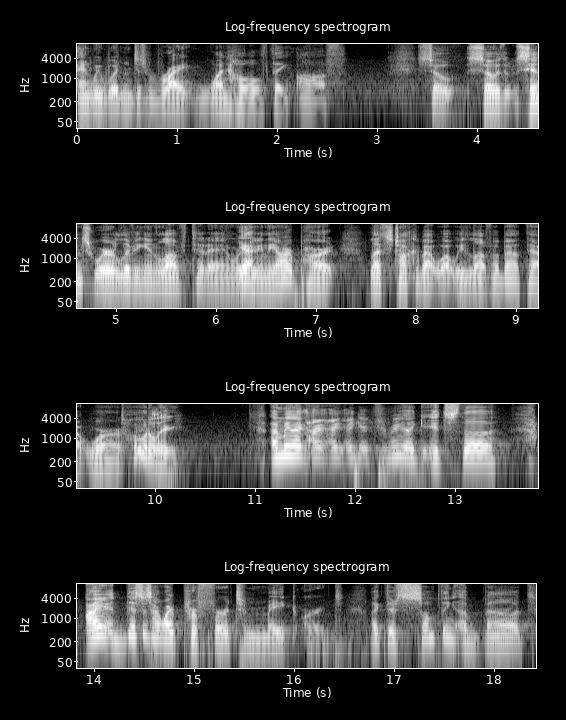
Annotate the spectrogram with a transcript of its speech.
and we wouldn't just write one whole thing off. So, so since we're living in love today and we're Yeah. doing the art part, let's talk about what we love about that work. Totally. I mean, like, I, I, I get for me, like, it's the, I. This is how I prefer to make art. Like, there's something about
